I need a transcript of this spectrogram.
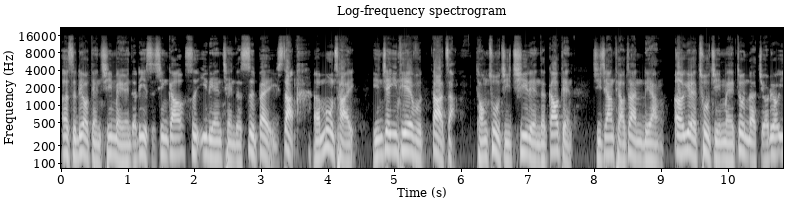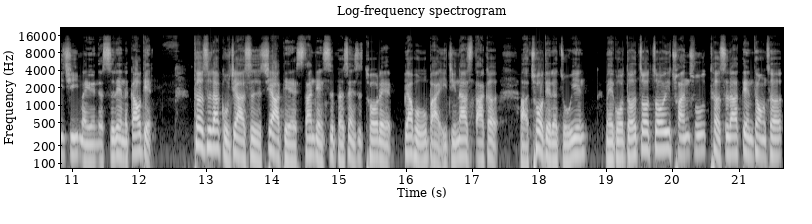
二十六点七美元的历史新高，是一年前的四倍以上。而木材银建 ETF 大涨，同触及七年的高点，即将挑战两二月触及每吨的九六一七美元的十年的高点。特斯拉股价是下跌三点四 percent，是拖累标普五百以及纳斯达克啊错跌的主因。美国德州周一传出特斯拉电动车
